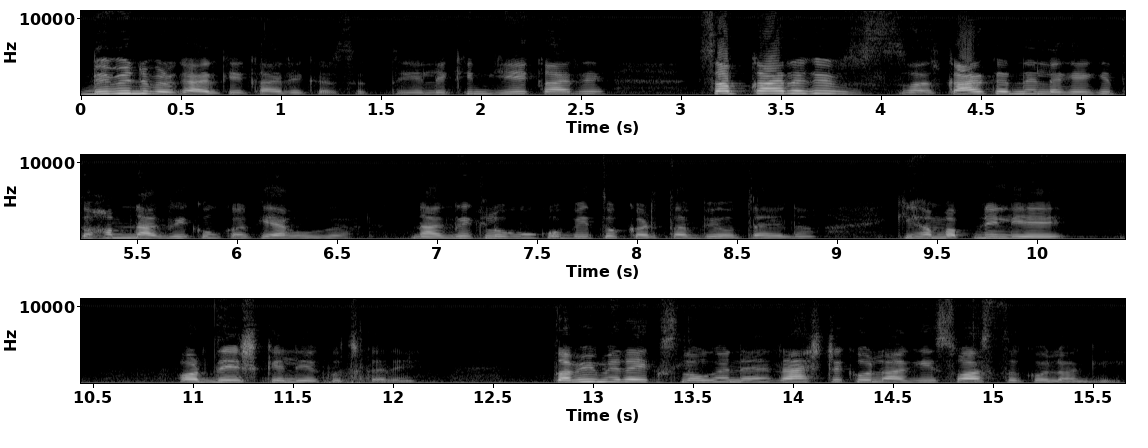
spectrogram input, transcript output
विभिन्न प्रकार के कार्य कर सकती है लेकिन ये कार्य सब कार्य अगर सरकार करने लगेगी तो हम नागरिकों का क्या होगा? नागरिक लोगों को भी तो कर्तव्य होता है ना कि हम अपने लिए और देश के लिए कुछ करें। तभी मेरा एक स्लोगन है राष्ट्र को लागी स्वास्थ्य को लागी।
